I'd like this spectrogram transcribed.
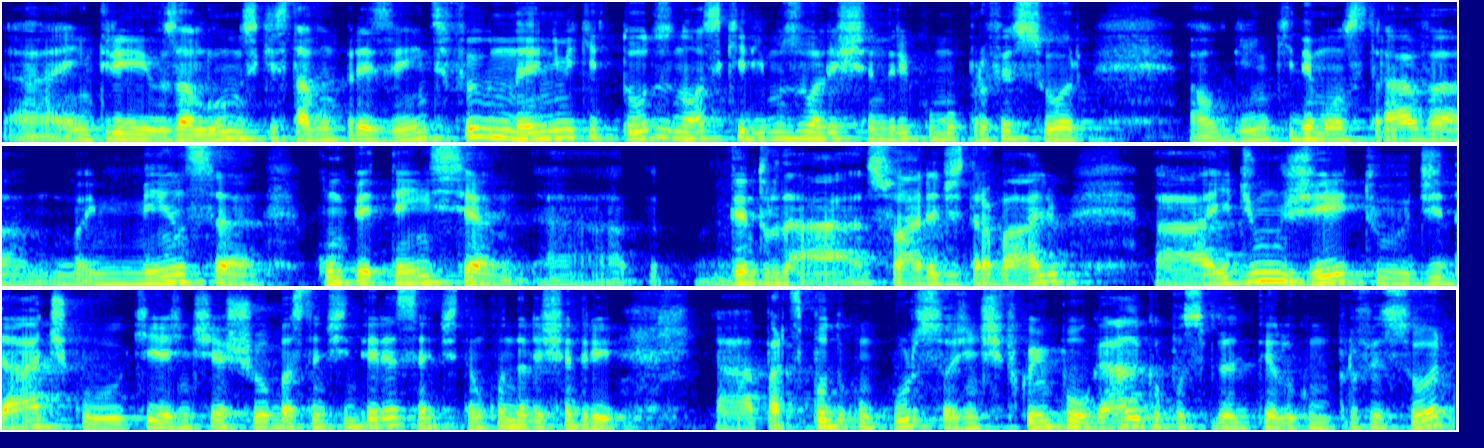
uh, entre os alunos que estavam presentes, foi unânime que todos nós queríamos o Alexandre como professor. Alguém que demonstrava uma imensa competência uh, dentro da sua área de trabalho uh, e de um jeito didático que a gente achou bastante interessante. Então, quando o Alexandre participou do concurso, a gente ficou empolgado com a possibilidade de tê-lo como professor.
